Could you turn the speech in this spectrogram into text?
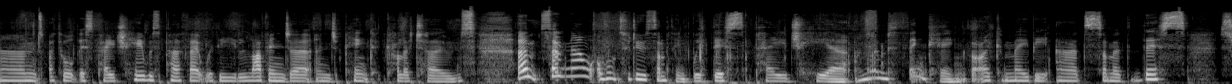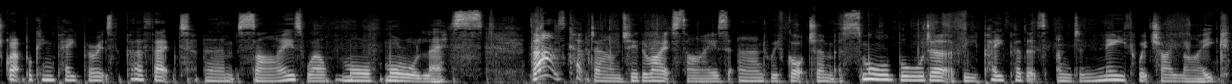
and I thought this page here was perfect with the lavender and pink colour tones. Um, so now I want to do something with this page here and I'm thinking that I can maybe add some of this scrapbooking paper. It's the perfect um, size, well more, more or less. That's cut down to the right size and we've got um, a small border of the paper that's underneath, which I like.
